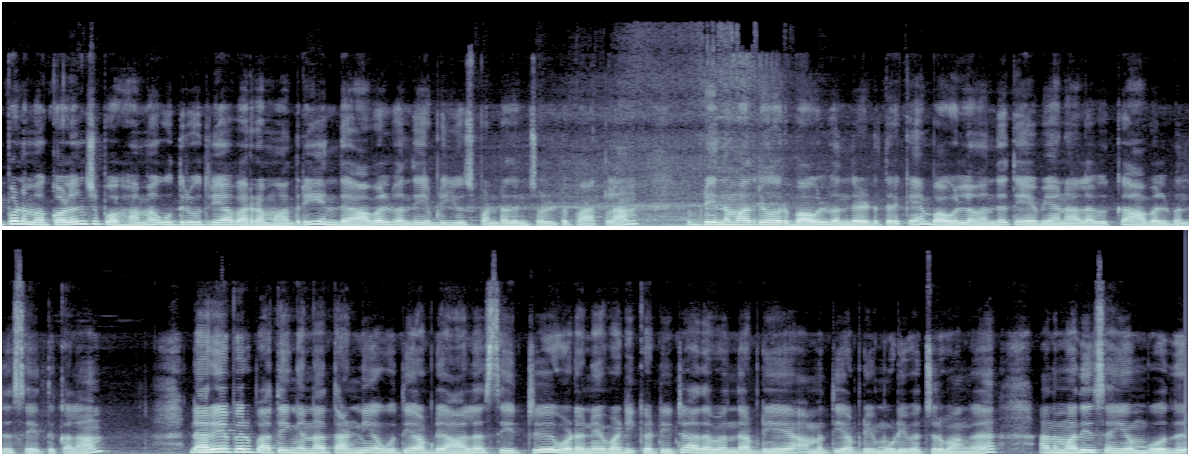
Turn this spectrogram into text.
இப்போ நம்ம குழஞ்சு போகாமல் உதிரி உதிரியாக வர்ற மாதிரி இந்த அவல் வந்து எப்படி யூஸ் பண்ணுறதுன்னு சொல்லிட்டு பார்க்கலாம். இப்படி இந்த மாதிரி ஒரு பவுல் வந்து எடுத்திருக்கேன். பவுலில் வந்து தேவையான அளவுக்கு அவல் வந்து சேர்த்துக்கலாம். நிறைய பேர் பார்த்திங்கன்னா தண்ணியை ஊற்றி அப்படியே அலசிட்டு உடனே வடிகட்டிட்டு அதை வந்து அப்படியே அமர்த்தி அப்படியே மூடி வச்சுருவாங்க. அந்த மாதிரி செய்யும்போது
